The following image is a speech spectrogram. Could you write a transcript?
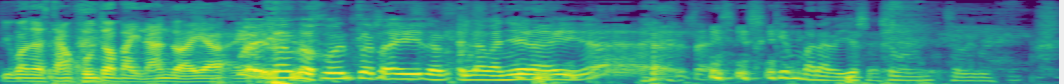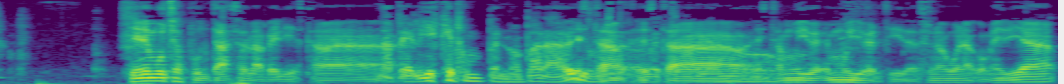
Y cuando están juntos bailando ahí. ahí- Bailando juntos ahí en la bañera ahí. Ah, o sea, es, es que es maravillosa ese momento, esa película. Tiene muchos puntazos la peli. Está, La peli es que es un no para. ¿eh? está, está, viendo- está muy, es muy divertida. Es una buena comedia.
